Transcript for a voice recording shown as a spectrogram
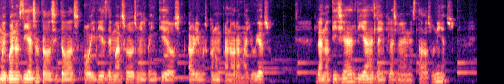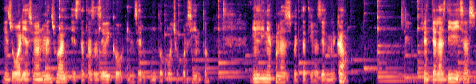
Muy buenos días a todos y todas. Hoy 10 de marzo de 2022 abrimos con un panorama lluvioso. La noticia del día es la inflación en Estados Unidos. En su variación mensual, esta tasa se ubicó en 0.8%, en línea con las expectativas del mercado. Frente a las divisas,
